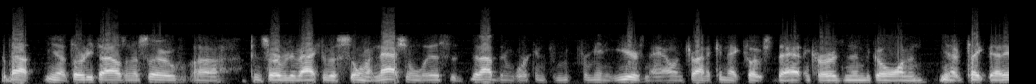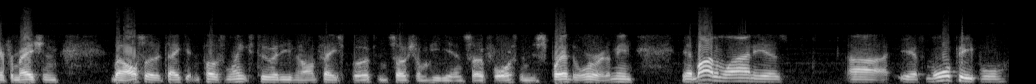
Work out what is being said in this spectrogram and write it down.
about you know thirty thousand or so uh, conservative activists on a national list that, that I've been working for for many years now, and trying to connect folks to that, encouraging them to go on and you know take that information. But also to take it and post links to it, even on Facebook and social media and so forth, and just spread the word. I mean, the bottom line is, uh, if more people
